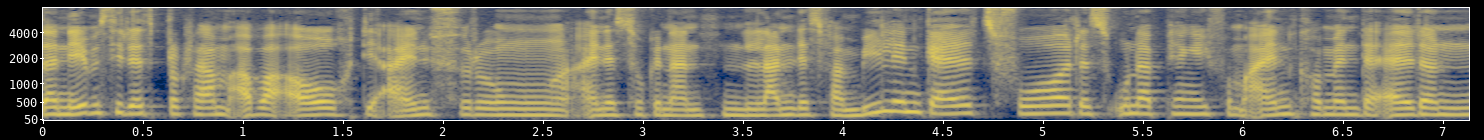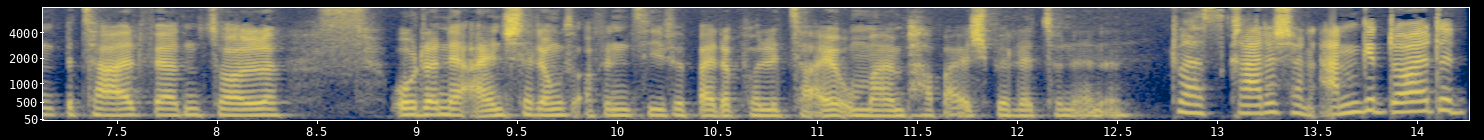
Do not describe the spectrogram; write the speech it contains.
Daneben sieht das Programm aber auch die Einführung eines sogenannten Landesfamiliengelds vor, das unabhängig vom Einkommen der Eltern bezahlt werden soll oder eine Einstellungsoffensive bei der Polizei, um mal ein paar Beispiele zu nennen. Du hast gerade schon angedeutet,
